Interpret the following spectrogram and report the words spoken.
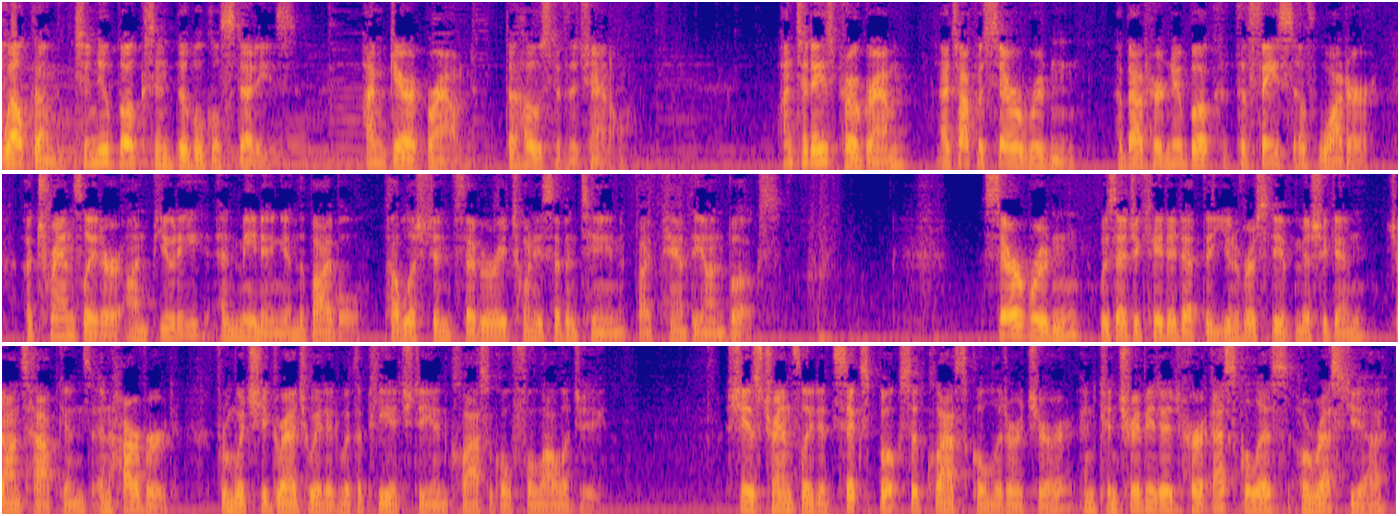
Welcome to New Books in Biblical Studies. I'm Garrett Brown, the host of the channel. On today's program, I talk with Sarah Ruden about her new book, The Face of Water A Translator on Beauty and Meaning in the Bible, published in February 2017 by Pantheon Books. Sarah Ruden was educated at the University of Michigan, Johns Hopkins, and Harvard, from which she graduated with a PhD in classical philology. She has translated six books of classical literature and contributed her Aeschylus Oresteia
